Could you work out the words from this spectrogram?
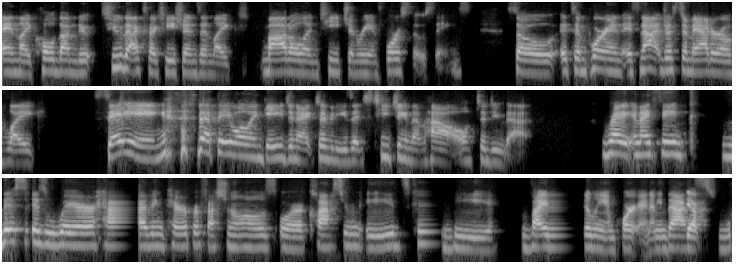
and like hold them to, to the expectations and like model and teach and reinforce those things. So it's important. It's not just a matter of like saying that they will engage in activities, it's teaching them how to do that. Right. And I think this is where having paraprofessionals or classroom aides could be vitally important. I mean, that's yep. where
